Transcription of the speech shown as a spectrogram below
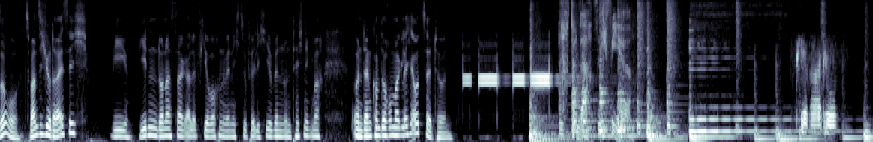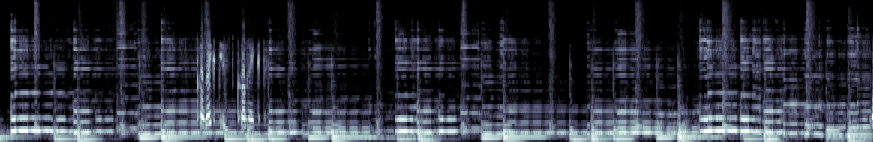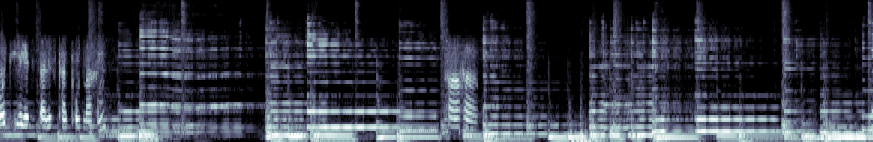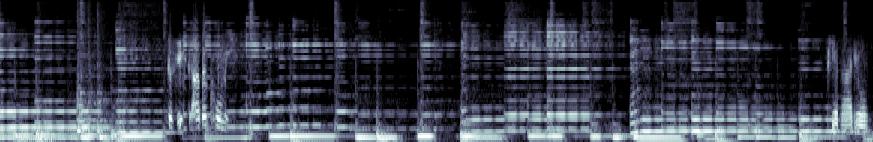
So, 20.30 Uhr, wie jeden Donnerstag alle vier Wochen, wenn ich zufällig hier bin und Technik mache. Und dann kommt auch immer gleich Outside-Turn. 88,4 Pi-Radio. Korrekt ist korrekt. Wollt ihr jetzt alles kaputt machen? Haha. Das ist aber komisch. Pi-Radio.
